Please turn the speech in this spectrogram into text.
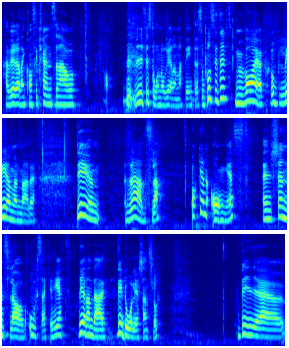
har vi redan konsekvenserna och vi, vi förstår nog redan att det inte är så positivt, men vad är problemen med det? Det är ju en rädsla och en ångest, en känsla av osäkerhet. Redan där, det är dåliga känslor. Vi eh,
